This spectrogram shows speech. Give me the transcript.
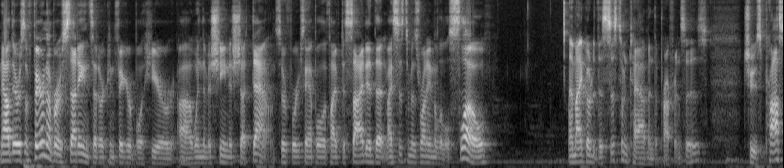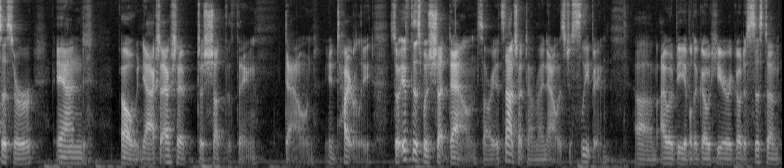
Now, there's a fair number of settings that are configurable here uh, when the machine is shut down. So, for example, if I've decided that my system is running a little slow, I might go to the System tab in the Preferences, choose Processor, and oh, yeah, actually, actually, I have to shut the thing down entirely. So if this was shut down, sorry, it's not shut down right now, it's just sleeping. Um, I would be able to go here, go to system,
